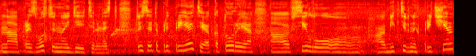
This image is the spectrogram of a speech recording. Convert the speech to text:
на производственную деятельность. То есть это предприятия, которые а, в силу объективных причин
